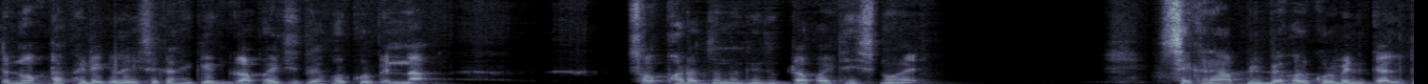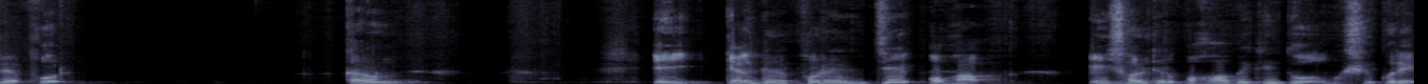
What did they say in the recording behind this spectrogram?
তো নখটা ফেটে গেলেই সেখানে কি গ্রাফাইটিস ব্যবহার করবেন না? সব ফাটার জন্য কিন্তু গ্রাফাইটিস নয়। সেখানে আপনি ব্যবহার করবেন ক্যালকুলেটার ফোর কারণ এই ক্যালকুলেটার ফোরের যে অভাব, এই সল্টের অভাবে কিন্তু অবশ্যই করে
